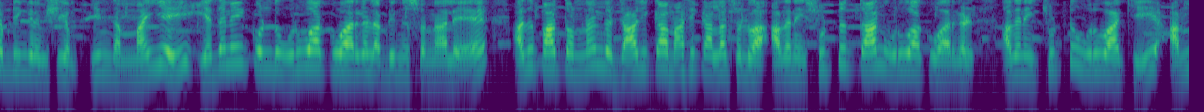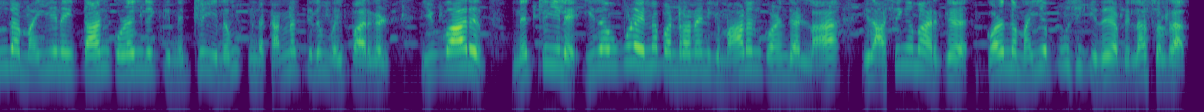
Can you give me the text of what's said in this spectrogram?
அப்படிங்கிற விஷயம் இந்த மையை எதனை கொண்டு உருவாக்குவார்கள் அப்படின்னு சொன்னாலே அது பார்த்தோம்னா இந்த ஜாதிக்கா மாசிக்காலாம் சொல்லுவா அதனை சுட்டுத்தான் உருவாக்குவார்கள் அதனை சுட்டு உருவாக்கி அந்த மையினைத்தான் குழந்தைக்கு நெற்றியிலும் இந்த கன்னத்திலும் வைப்பார்கள். இவ்வாறு நெற்றியிலே இதை கூட என்ன பண்றான்னா இன்னைக்கு மாடர்ன் குழந்தைகள்லாம் இது அசிங்கமா இருக்கு குழந்தை மைய பூசிக்குது அப்படிலாம் சொல்கிறார்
